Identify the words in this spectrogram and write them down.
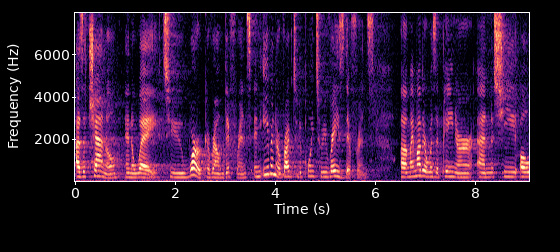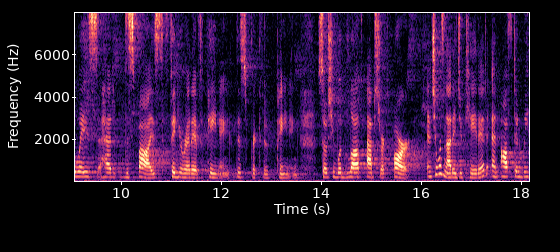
as a channel in a way to work around difference and even arrive to the point to erase difference. Uh, my mother was a painter and she always had despised figurative painting, descriptive painting. So she would love abstract art. And she was not educated, and often we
